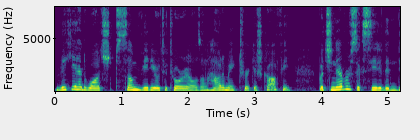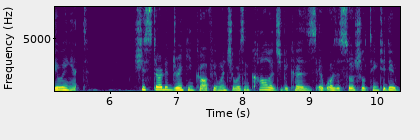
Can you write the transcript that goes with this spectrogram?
Vicky had watched some video tutorials on how to make Turkish coffee, but she never succeeded in doing it. She started drinking coffee when she was in college because it was a social thing to do.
